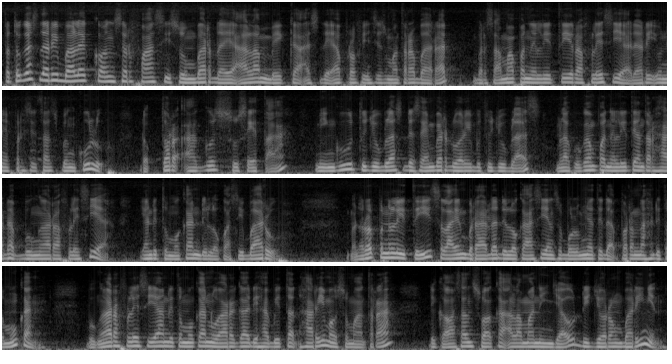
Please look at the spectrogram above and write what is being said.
Petugas dari Balai Konservasi Sumber Daya Alam BKSDA Provinsi Sumatera Barat bersama peneliti Rafflesia dari Universitas Bengkulu, Dr. Agus Suseta, Minggu 17 Desember 2017 melakukan penelitian terhadap bunga Rafflesia yang ditemukan di lokasi baru. Menurut peneliti, selain berada di lokasi yang sebelumnya tidak pernah ditemukan, bunga Rafflesia yang ditemukan warga di habitat harimau Sumatera di kawasan Suaka Alaman Ninjau di Jorong Baringin,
